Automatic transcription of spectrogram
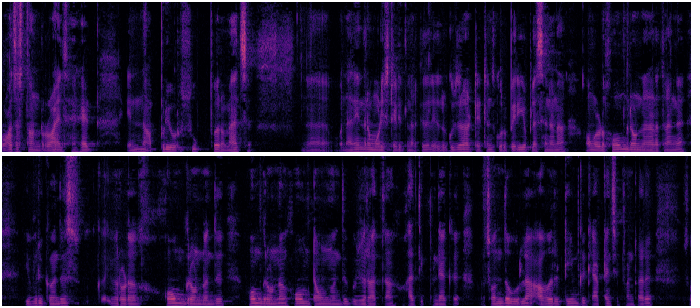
Rajasthan royals ஹெட் என்ன அப்படி ஒரு சூப்பர் மேட்ச் நரேந்திர மோடி ஸ்டேடியத்தில் நடக்குது இதில் குஜராத் டைட்டன்ஸ்க்கு ஒரு பெரிய ப்ளஸ் என்னென்னா அவங்களோட ஹோம் கிரவுண்டில் நடத்துகிறாங்க இவருக்கு வந்து இவரோட ஹோம் கிரவுண்ட் வந்து ஹோம் கிரவுண்ட்னா ஹோம் டவுன் வந்து குஜராத் தான் ஹர்திக் பாண்டியாவுக்கு சொந்த ஊரில் அவர் டீமுக்கு கேப்டன்ஷிப் பண்ணுறாரு ஸோ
